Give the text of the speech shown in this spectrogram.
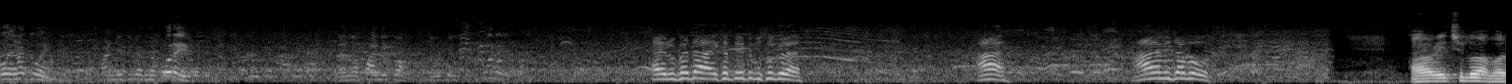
ও এরা কই পানি দিবেন না পরে? পরে এই রুফেদা এখান থেকে একটু গোসল করে আয়। আয়। আয় আমি যাব। আর এই ছিল আমার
